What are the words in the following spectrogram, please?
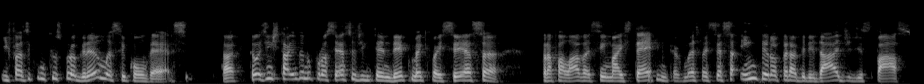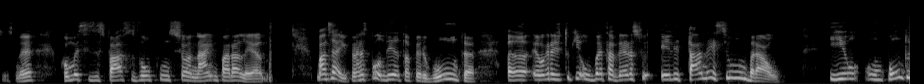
e fazer com que os programas se conversem. Tá? Então a gente está ainda no processo de entender como é que vai ser essa para a palavra assim mais técnica, como é que vai ser essa interoperabilidade de espaços, né? Como esses espaços vão funcionar em paralelo. Mas aí, para responder a tua pergunta, uh, eu acredito que o metaverso ele está nesse umbral. E um, ponto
